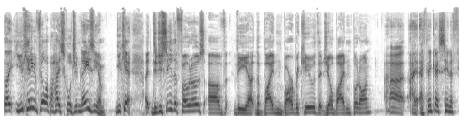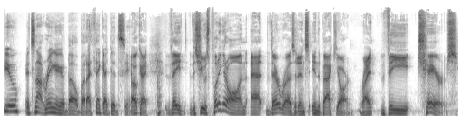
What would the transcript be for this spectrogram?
like you can't even fill up a high school gymnasium. You can't. Uh, did you see the photos of the uh, the Biden barbecue that Joe Biden put on? Uh, I, I, think I've seen a few. It's not ringing a bell, but I think I did see it. Okay, they she was putting it on at their residence in the backyard. Right, the chairs.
